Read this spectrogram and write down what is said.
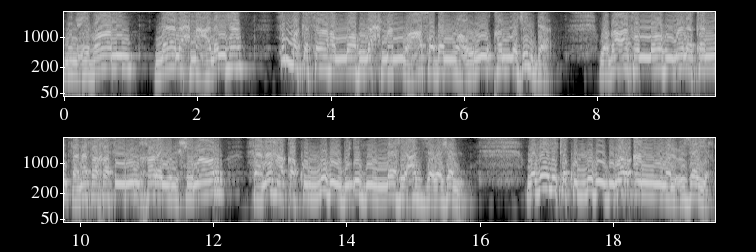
من عظام لا لحم عليها ثم كساها الله لحما وعصبا وعروقا وجلدا. وبعث الله ملكا فنفخ في منخري الحمار فنهق كله بإذن الله عز وجل. وذلك كله بمرأ من العزير.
